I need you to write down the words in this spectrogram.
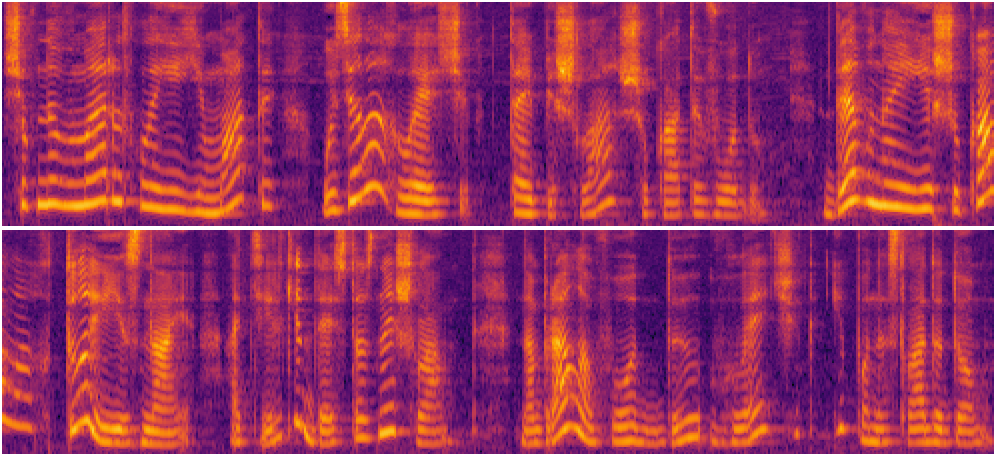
щоб не вмерла її мати, узяла глечик та й пішла шукати воду. Де вона її шукала, хто її знає, а тільки десь то знайшла. Набрала води в глечик і понесла додому.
